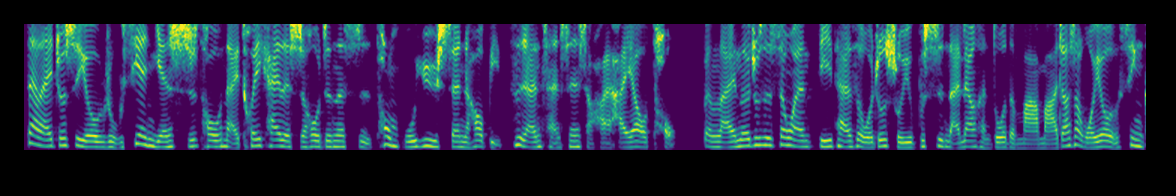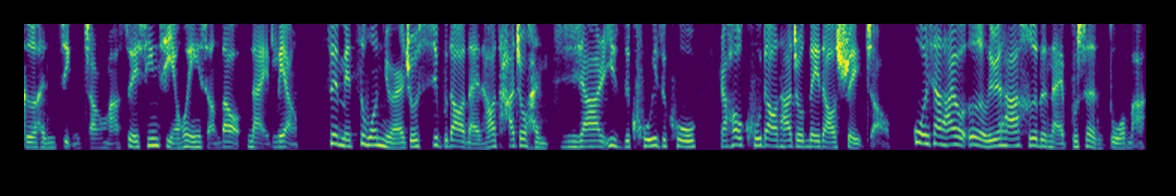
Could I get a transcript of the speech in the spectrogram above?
再来就是有乳腺炎，石头奶推开的时候真的是痛不欲生，然后比自然产生小孩还要痛。本来呢，就是生完第一胎的时候，我就属于不是奶量很多的妈妈，加上我又性格很紧张嘛，所以心情也会影响到奶量。所以每次我女儿就吸不到奶，然后她就很急啊，一直哭，一直哭，然后哭到她就累到睡着。过一下她又饿了，因为她喝的奶不是很多嘛。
